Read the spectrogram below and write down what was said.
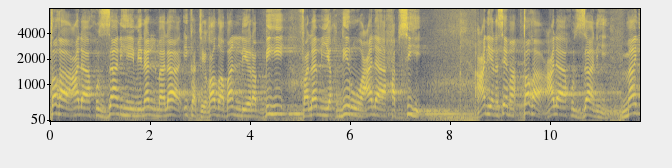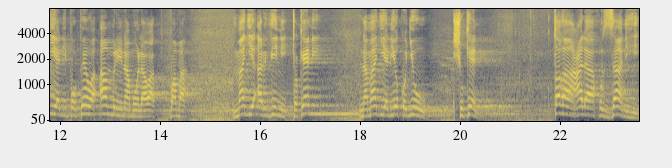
tagha ala khuzanihi min almalaikati ghadaban li rabbih falam yaqdiru ala habsihi ali anasema tagha ala khuzanihi, maji yalipopewa amri na mola wake kwamba maji ya ardhini tokeni na maji yaliyoko juu shukeni. Tagha ala khuzanihi,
